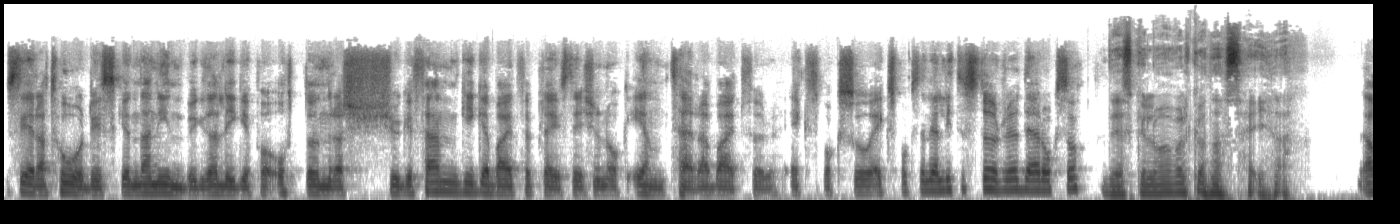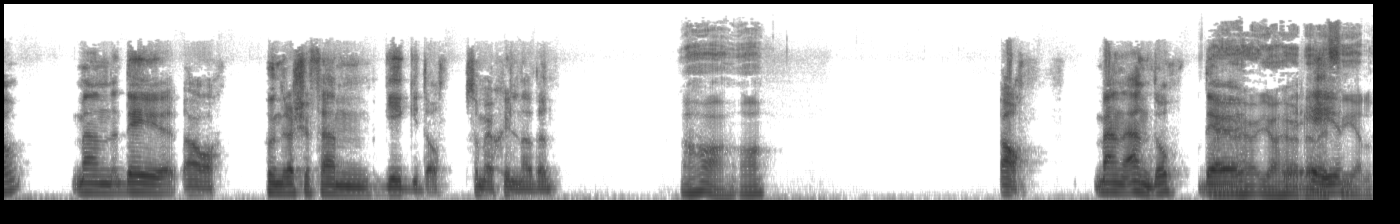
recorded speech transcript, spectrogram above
Ser att hårddisken, den inbyggda, ligger på 825 gigabyte för Playstation och 1 terabyte för Xbox. Så Xboxen är lite större där också. Det skulle man väl kunna säga. Ja, men det är ja, 125 gig då som är skillnaden. Jaha, ja. Ja, men ändå. Det, jag, hör- jag hörde är det fel.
